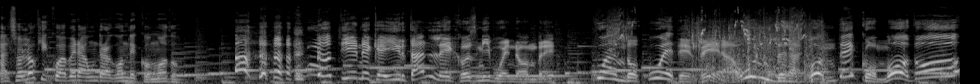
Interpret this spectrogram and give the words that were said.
Al zoológico a ver a un dragón de Komodo. No tiene que ir tan lejos, mi buen hombre. Cuando puede ver a un dragón de Komodo...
